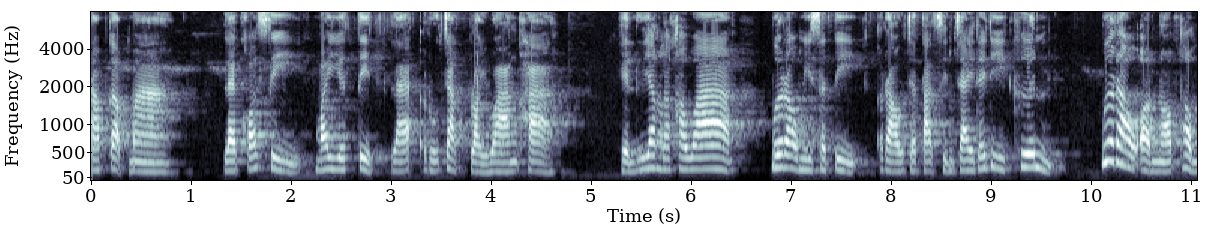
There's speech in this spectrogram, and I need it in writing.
รับกลับมา และข้อสี่ไม่ยึดติดและรู้จักปล่อยวางค่ะ เห็นหรือยังล่ะคะว่า เมื่อเรามีสติเราจะตัดสินใจได้ดีขึ้น เมื่อเราอ่อนน้อมถ่อม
